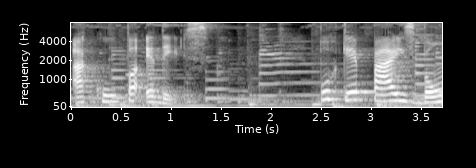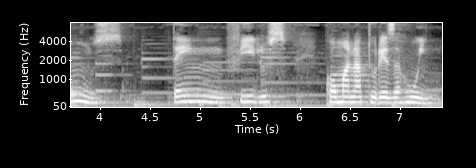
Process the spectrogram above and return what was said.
a culpa é deles. Por que pais bons têm filhos com uma natureza ruim?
